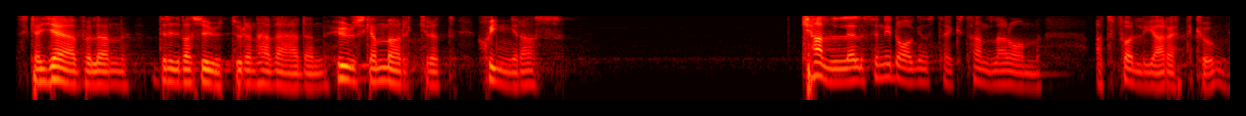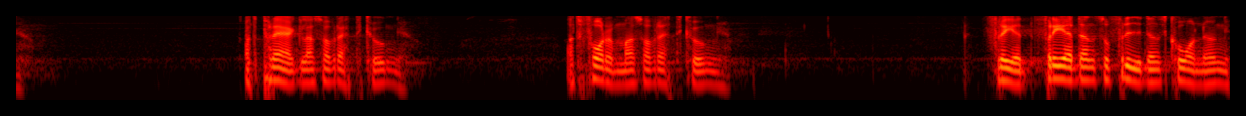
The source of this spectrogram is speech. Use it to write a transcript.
ska djävulen drivas ut ur den här världen? Hur ska mörkret skingras? Kallelsen i dagens text handlar om att följa rätt kung. Att präglas av rätt kung. Att formas av rätt kung. Fred, fredens och fridens konung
